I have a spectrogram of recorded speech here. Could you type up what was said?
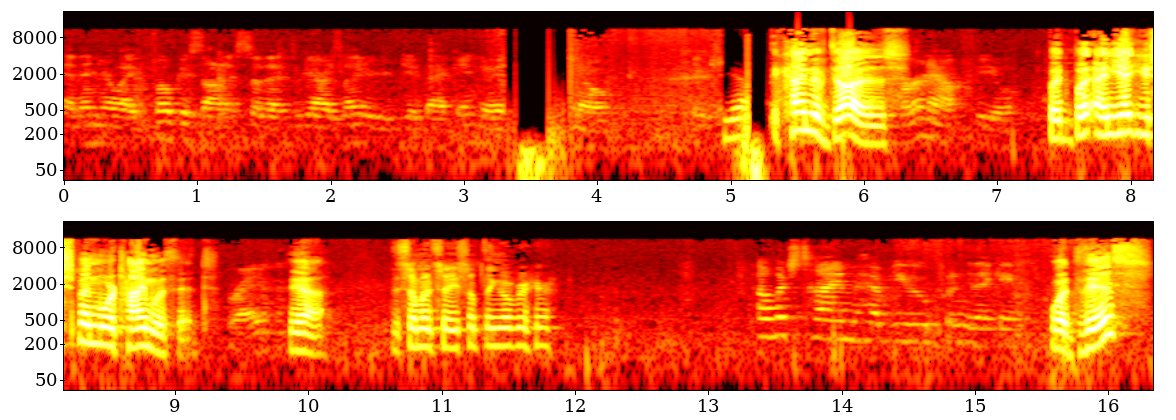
and then you're like focused on it, so that three hours later you get back into it. You know, it Yeah, it kind of does, but but and yet you spend more time with it. right? Yeah. Did someone say something over here? How much time have you put into that game? What this?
